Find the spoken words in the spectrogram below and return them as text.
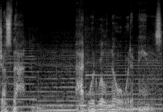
Just that. Atwood will know what it means.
